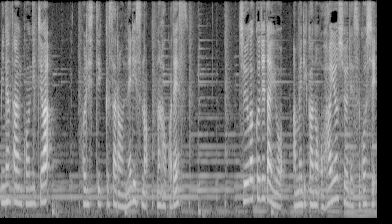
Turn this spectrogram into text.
皆さんこんにちは。ホリスティックサロンネリスのなほこです。中学時代をアメリカのオハイオ州で過ごし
